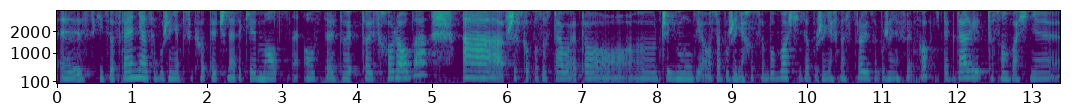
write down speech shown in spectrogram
e, schizofrenia, zaburzenia psychotyczne, takie mocne, ostre, to, to jest choroba, a wszystko pozostałe to, e, czyli mówię o zaburzeniach osobowości, zaburzeniach nastroju, zaburzeniach lękowych i tak dalej, to są właśnie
